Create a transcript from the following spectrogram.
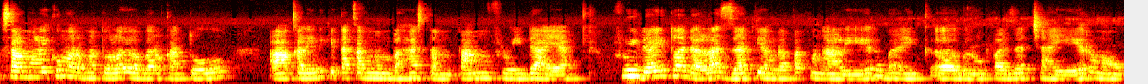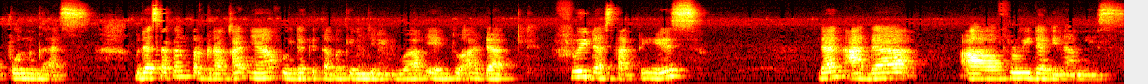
Assalamualaikum warahmatullahi wabarakatuh. Uh, kali ini kita akan membahas tentang fluida ya. Fluida itu adalah zat yang dapat mengalir baik uh, berupa zat cair maupun gas. Berdasarkan pergerakannya, fluida kita bagi menjadi dua, yaitu ada fluida statis dan ada uh, fluida dinamis.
